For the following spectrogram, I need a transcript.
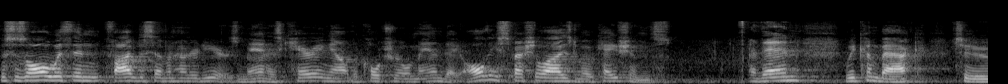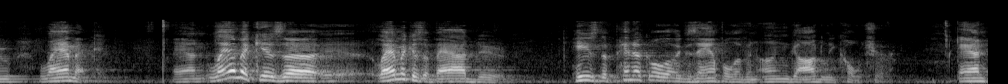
This is all within five to seven hundred years. Man is carrying out the cultural mandate. All these specialized vocations. And then we come back to Lamech. And Lamech is a Lamech is a bad dude. He's the pinnacle example of an ungodly culture. And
